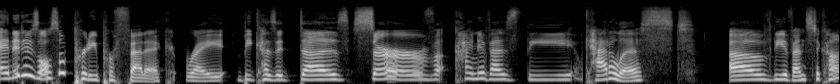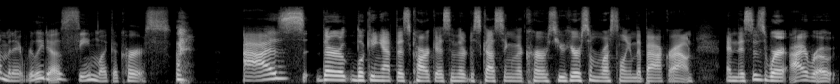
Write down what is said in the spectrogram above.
And it is also pretty prophetic, right? Because it does serve kind of as the catalyst of the events to come. And it really does seem like a curse. As they're looking at this carcass and they're discussing the curse, you hear some rustling in the background. And this is where I wrote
